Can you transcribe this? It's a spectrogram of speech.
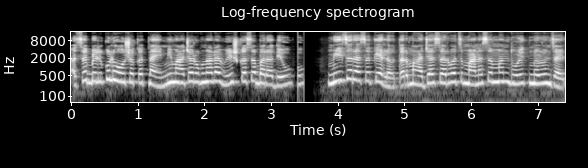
असं बिलकुल होऊ शकत नाही. मी माझ्या रुग्णाला विष कसं बरं देऊ? मी जर असं केलं तर माझ्या सर्वच मानसन्मान धुळीत मिळून जाईल.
